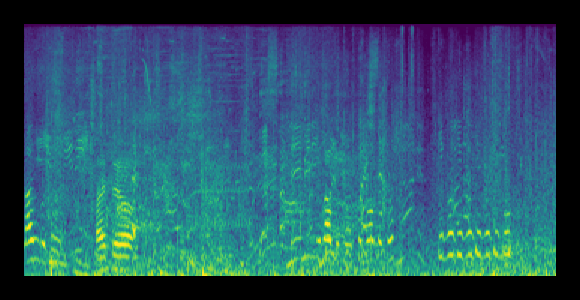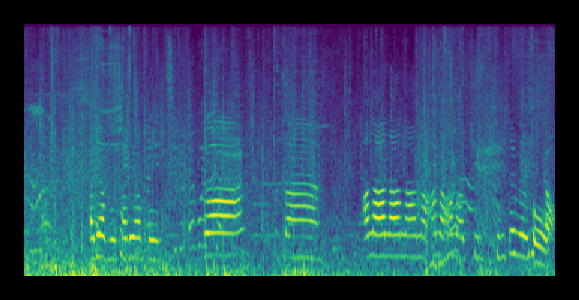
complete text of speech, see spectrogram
라인 부조. 나이스요 디바 부조, 디바 부조. 디브, 디브, 디브, 디브. 자리아부, 자리아부. 좋아. 좋다. 하나, 하나, 하나, 하나, 하나, 하나. 줌, 줌 떼면서.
